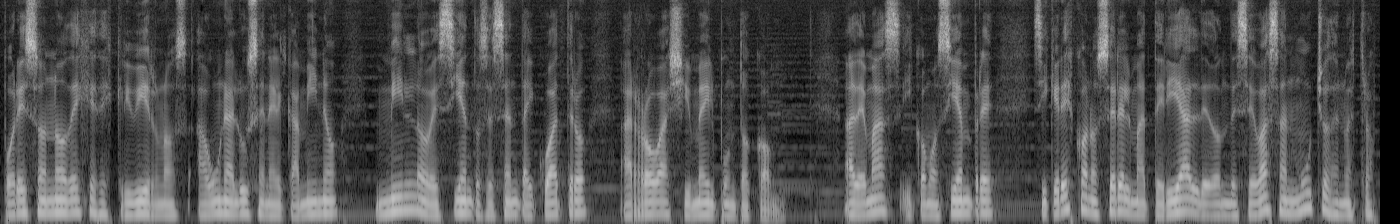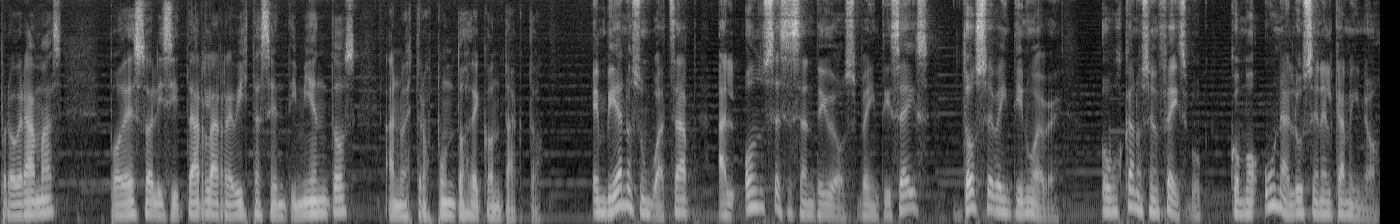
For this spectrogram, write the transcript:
por eso no dejes de escribirnos a una luz en el camino 1964 gmail.com. Además, y como siempre, si querés conocer el material de donde se basan muchos de nuestros programas, podés solicitar la revista Sentimientos a nuestros puntos de contacto. Envíanos un WhatsApp al 1162 26 1229 o búscanos en Facebook como Una Luz en el Camino.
